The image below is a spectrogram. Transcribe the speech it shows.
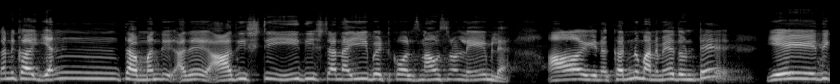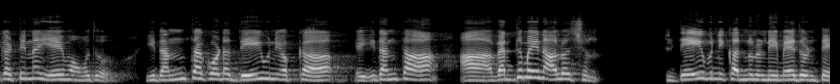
కనుక ఎంతమంది అదే ఆ దిష్టి ఈ దిష్టి అని అయ్యి పెట్టుకోవాల్సిన అవసరం ఏమిలే ఆయన కన్ను మన మీద ఉంటే ఏది కట్టినా ఏమవ్వదు. ఇదంతా కూడా దేవుని యొక్క ఇదంతా ఆ, వ్యర్థమైన ఆలోచన. దేవుని కన్నులు నీ మీద ఉంటే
